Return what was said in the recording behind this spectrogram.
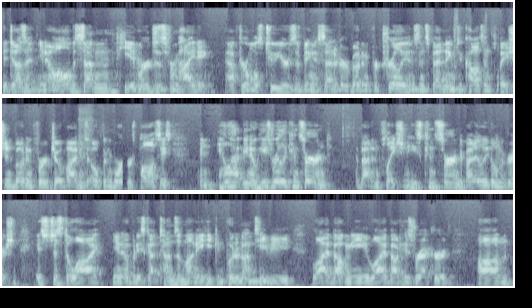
It doesn't. You know, all of a sudden, he emerges from hiding after almost two years of being a senator, voting for trillions in spending to cause inflation, voting for Joe Biden's open borders policies. And he'll have, you know, he's really concerned about inflation. He's concerned about illegal immigration. It's just a lie, you know, but he's got tons of money. He can put it on TV, lie about me, lie about his record. Um,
